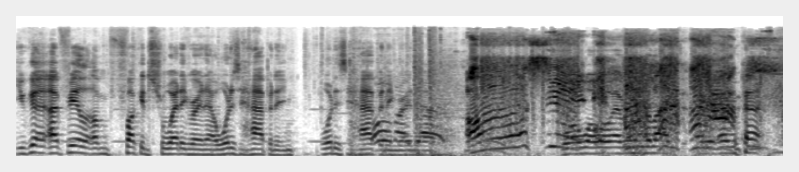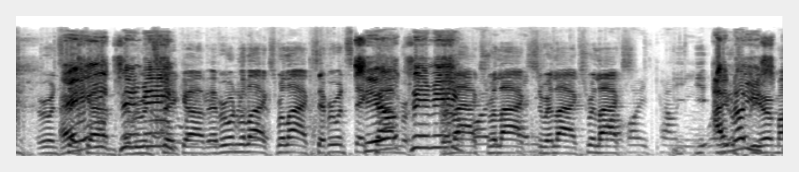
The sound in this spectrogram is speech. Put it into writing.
You got. I feel I'm fucking sweating right now. What is happening? What is Oh happening my right God. Oh, shit! Whoa, whoa, whoa! Everyone relax. Everyone, everyone stay Hey, calm. Everyone stay calm. Everyone relax. Relax. Everyone stay Chill, calm. Timmy. Relax. My Relax. Relax. Relax. My heart's pounding. Y- I know you you're- my-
